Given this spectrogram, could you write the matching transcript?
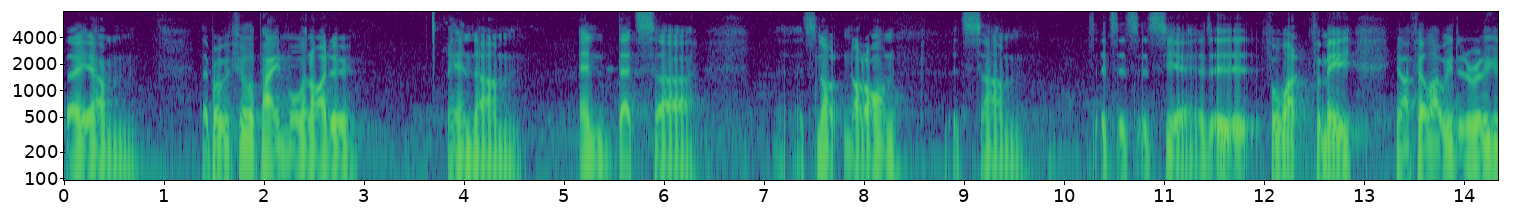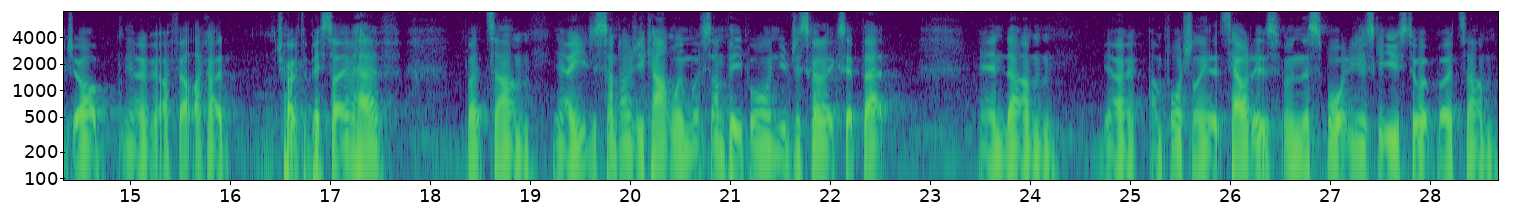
they um they probably feel the pain more than I do, and um and that's uh it's not not on. It's um it's it's it's yeah. It, it, it, for one for me you know, I felt like we did a really good job. You know, I felt like I drove the best I ever have. But um, you know, you just sometimes you can't win with some people, and you've just got to accept that. And um, you know, unfortunately, that's how it is in this sport, and you just get used to it. But um,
